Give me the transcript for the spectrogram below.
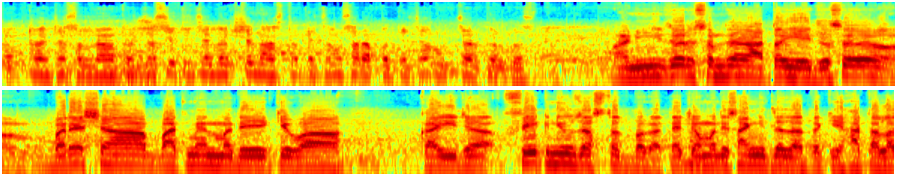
डॉक्टरांच्या सल्ल्यानंतर जसे तिचे लक्षणं असतात त्याच्यानुसार आपण त्याच्यावर उपचार करत असतो. आणि जर समजा आता हे जसं बऱ्याचशा बातम्यांमध्ये किंवा काही ज्या फेक न्यूज असतात बघा त्याच्यामध्ये सांगितलं जातं की हाताला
